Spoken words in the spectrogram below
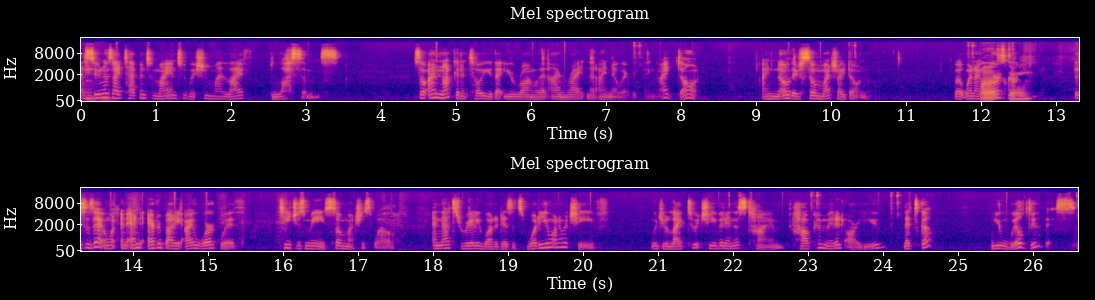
As soon as I tap into my intuition, my life blossoms. So I'm not going to tell you that you're wrong, that I'm right, and that I know everything. I don't. I know there's so much I don't know. But when I well work with good. this is it. And, and everybody i work with teaches me so much as well. And that's really what it is. It's what do you want to achieve? Would you like to achieve it in this time? How committed are you? Let's go. You will do this.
